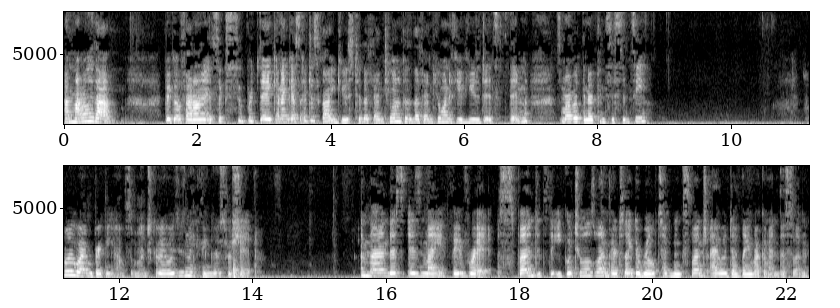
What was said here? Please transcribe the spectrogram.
I'm not really that big of a fan on it. It's like super thick and I guess I just got used to the Fenty one because the Fenty one, if you've used it, it's thin. It's more of a thinner consistency probably why I'm breaking out so much because I always use my fingers for shit. And then this is my favorite sponge. It's the EcoTools one. Compared to like the Real Technique sponge, I would definitely recommend this one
